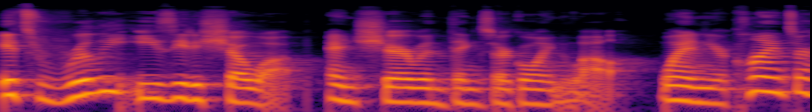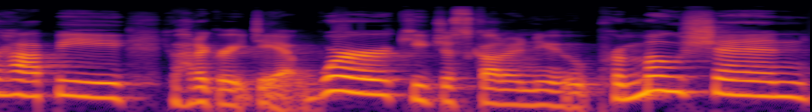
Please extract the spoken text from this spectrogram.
It's really easy to show up and share when things are going well when your clients are happy, you had a great day at work, you just got a new promotion,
